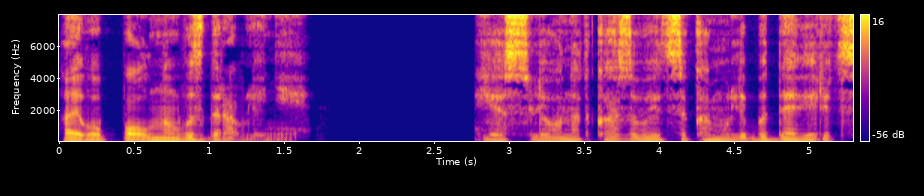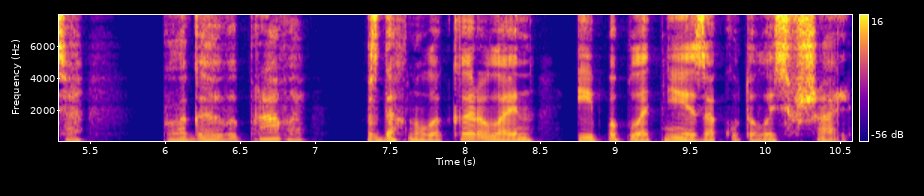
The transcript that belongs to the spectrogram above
о его полном выздоровлении». «Если он отказывается кому-либо довериться, полагаю, вы правы», — вздохнула Кэролайн и поплотнее закуталась в шаль.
